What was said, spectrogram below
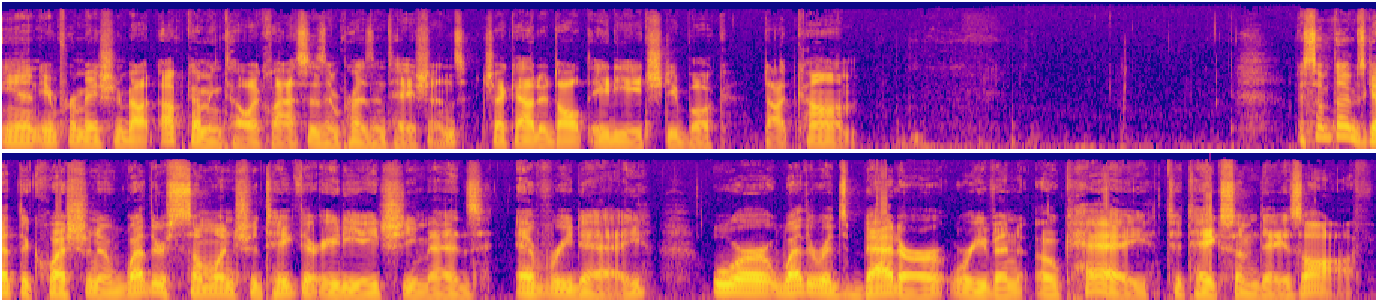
and information about upcoming teleclasses and presentations, check out adultadhdbook.com. I sometimes get the question of whether someone should take their ADHD meds every day or whether it's better or even okay to take some days off.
